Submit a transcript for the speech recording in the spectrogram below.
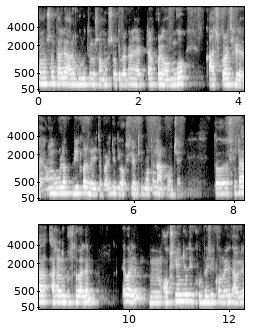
সমস্যা হয়, তাহলে আরও গুরুতর সমস্যা হতে পারে। কারণ একটা করে অঙ্গ কাজ করা ছেড়ে দেয়। অঙ্গগুলো বিকল হয়ে যেতে পারে যদি অক্সিজেন ঠিক মতো না পৌঁছায়। তো সেটা আশা করি বুঝতে পারলেন। এবারে অক্সিজেন যদি খুব বেশি কমে যায়, তাহলে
